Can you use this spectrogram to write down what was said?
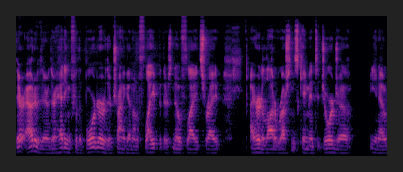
they're out of there. They're heading for the border. They're trying to get on a flight, but there's no flights, right? I heard a lot of Russians came into Georgia, you know,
